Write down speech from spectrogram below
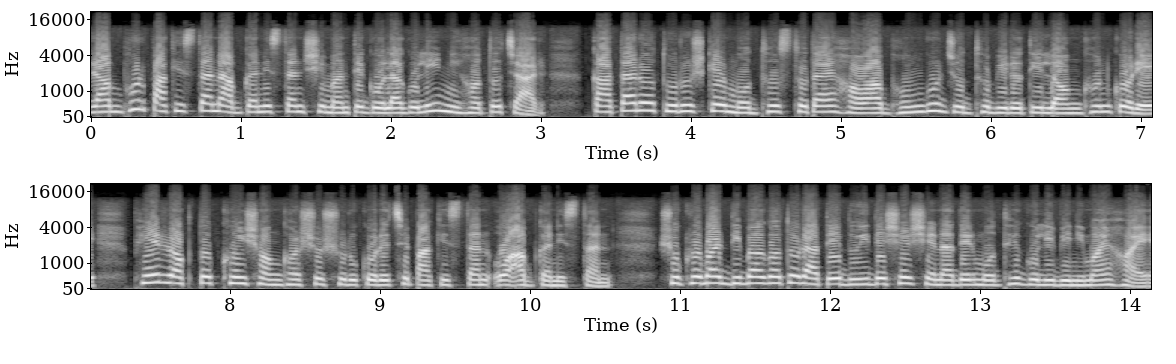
রামপুর, পাকিস্তান, আফগানিস্তান সীমান্তে গোলাগুলি নিহত চার। কাতার ও তুরস্কের মধ্যস্থতায় হওয়া ভঙ্গুর যুদ্ধবিরতি লঙ্ঘন করে ফের রক্তক্ষয়ী সংঘর্ষ শুরু করেছে পাকিস্তান ও আফগানিস্তান। শুক্রবার দিবাগত রাতে দুই দেশের সেনাদের মধ্যে গুলি বিনিময় হয়।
